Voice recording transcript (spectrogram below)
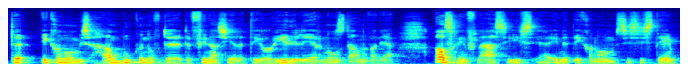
de economische handboeken of de, de financiële theorieën die leren ons dan van ja, als er inflatie is in het economische systeem,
